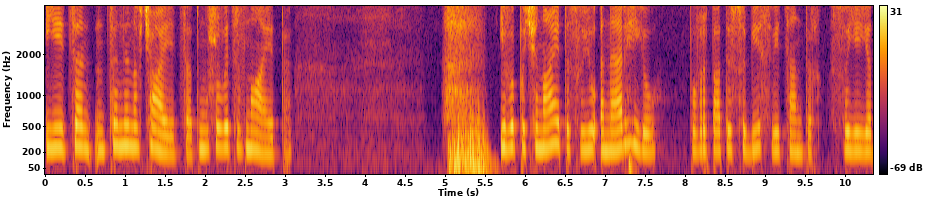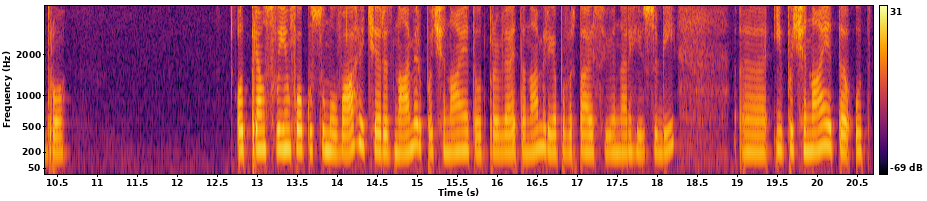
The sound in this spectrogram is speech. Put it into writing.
І це, це не навчається, тому що ви це знаєте. І ви починаєте свою енергію повертати собі в свій центр, в своє ядро. От прям своїм фокусом уваги через намір починаєте, от проявляєте намір, я повертаю свою енергію собі е, і починаєте от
